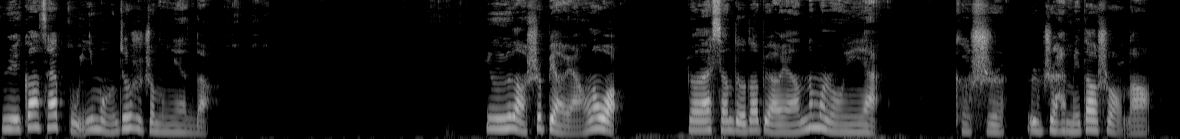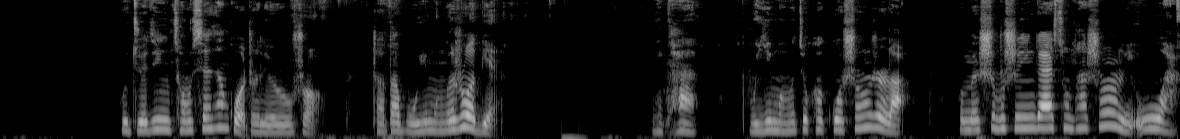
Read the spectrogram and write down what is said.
因为刚才捕蝇萌就是这么念的。英语老师表扬了我，原来想得到表扬那么容易呀！可是日志还没到手呢。我决定从香香果这里入手，找到捕蝇萌的弱点。你看，捕蝇萌就快过生日了，我们是不是应该送他生日礼物啊？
